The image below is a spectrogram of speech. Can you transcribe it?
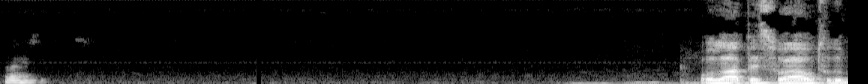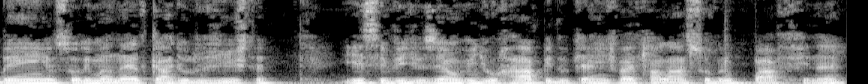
para a gente. Olá pessoal, tudo bem? Eu sou Lima Neto, cardiologista, e esse videozinho é um vídeo rápido que a gente vai falar sobre o PAF, né?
